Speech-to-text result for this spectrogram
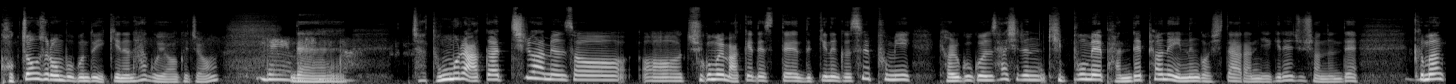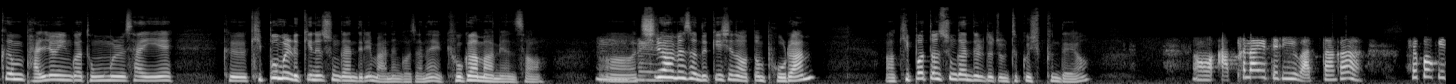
걱정스러운 부분도 있기는 하고요. 그죠? 네, 네. 맞습니다. 자, 동물을 아까 치료하면서 어 죽음을 맞게 됐을 때 느끼는 그 슬픔이 결국은 사실은 기쁨의 반대편에 있는 것이다라는 얘기를 해 주셨는데 그만큼 반려인과 동물 사이에 그 기쁨을 느끼는 순간들이 많은 거잖아요. 교감하면서 음, 어 네. 치료하면서 느끼시는 어떤 보람, 어 기뻤던 순간들도 좀 듣고 싶은데요. 어, 아픈 아이들이 왔다가 회복이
